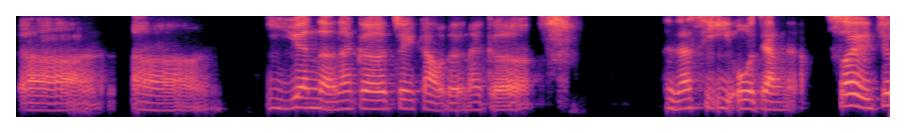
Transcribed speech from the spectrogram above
呃呃医院的那个最高的那个好像 CEO 这样的，所以就。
